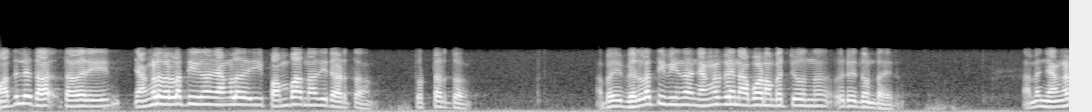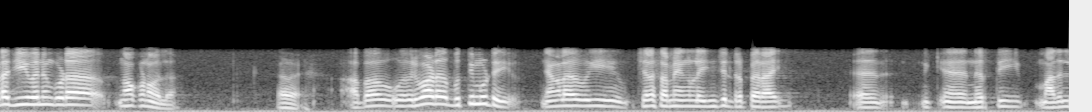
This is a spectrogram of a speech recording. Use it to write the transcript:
മതിൽ തകരുകയും ഞങ്ങൾ വെള്ളത്തിൽ ഞങ്ങൾ ഈ പമ്പ നദിയുടെ അടുത്താണ്. തൊട്ടടുത്താണ് അപ്പോൾ ഈ വെള്ളത്തിൽ വീണ ഞങ്ങൾക്ക് തന്നെ അപകടം പറ്റുമെന്ന് ഒരു ഇതുണ്ടായിരുന്നു. കാരണം ഞങ്ങളുടെ ജീവനും കൂടെ നോക്കണമല്ലോ. അതെ. അപ്പോൾ ഒരുപാട് ബുദ്ധിമുട്ട്. ഞങ്ങൾ ഈ ചില സമയങ്ങളിൽ ഇഞ്ചിൻ റിപ്പയറായി നിർത്തി മതിൽ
